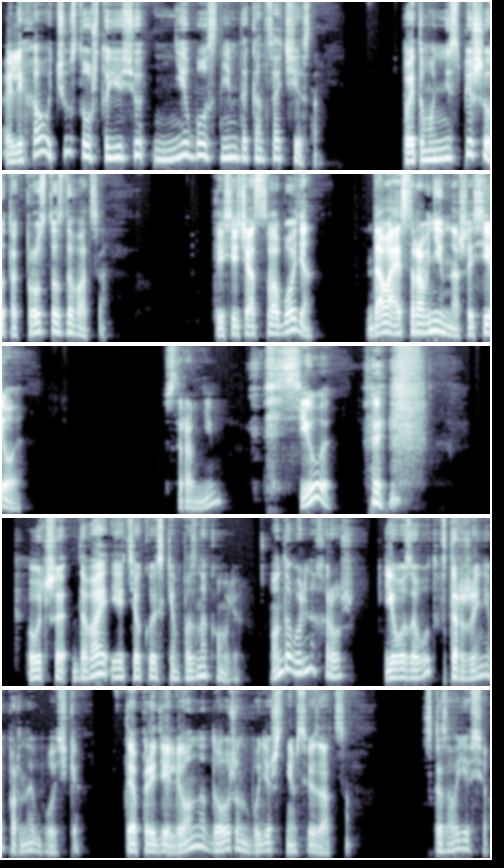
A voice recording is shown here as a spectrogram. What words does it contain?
Лихао чувствовал, что Юсю не был с ним до конца честным. Поэтому он не спешил так просто сдаваться. Ты сейчас свободен? Давай сравним наши силы. Сравним? Силы? Лучше давай я тебя кое с кем познакомлю. Он довольно хорош. Его зовут Вторжение парной булочки. Ты определенно должен будешь с ним связаться. Сказал Юсю.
